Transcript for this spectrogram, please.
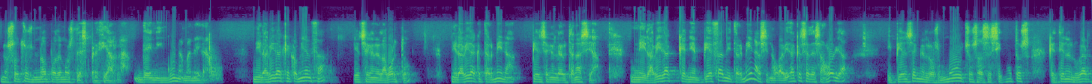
nosotros no podemos despreciarla de ninguna manera. Ni la vida que comienza, piensen en el aborto, ni la vida que termina, piensen en la eutanasia, ni la vida que ni empieza ni termina, sino la vida que se desarrolla, y piensen en los muchos asesinatos que tienen lugar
